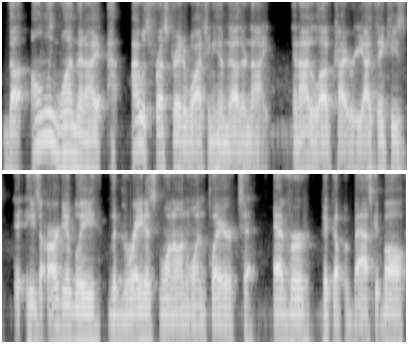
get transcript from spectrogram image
The only one that I, I was frustrated watching him the other night, and I love Kyrie. I think he's he's arguably the greatest one-on-one player to ever pick up a basketball,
